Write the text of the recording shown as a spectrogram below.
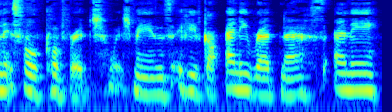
And it's full coverage which means if you've got any redness any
